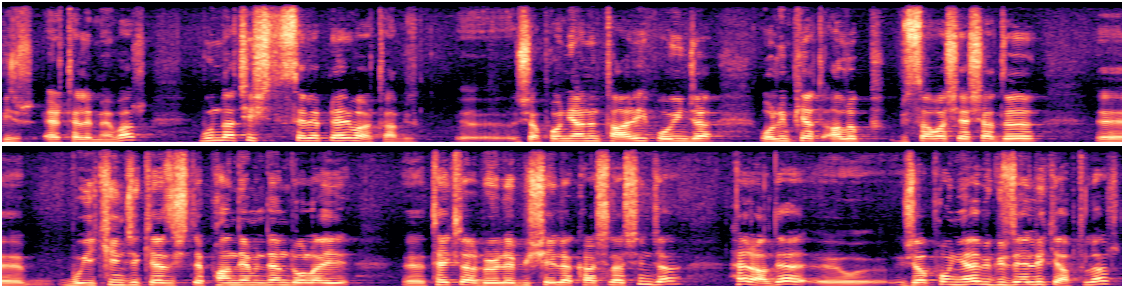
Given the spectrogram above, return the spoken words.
bir erteleme var. Bunda çeşitli sebepleri var tabii. E, Japonya'nın tarih boyunca olimpiyat alıp bir savaş yaşadığı, e, bu ikinci kez işte pandemiden dolayı e, tekrar böyle bir şeyle karşılaşınca herhalde e, Japonya'ya bir güzellik yaptılar.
